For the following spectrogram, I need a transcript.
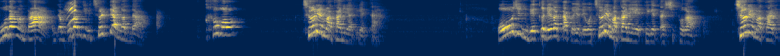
무당은 다. 무당집이 절대 안 간다. 하고 절에만 다녀야 되겠다. 오직 내 거 내가 닦아야 되고 절에만 다녀야 되겠다 싶어가 절에만 다니,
